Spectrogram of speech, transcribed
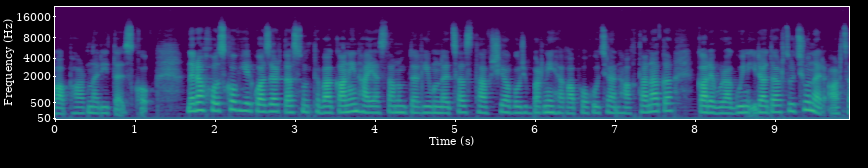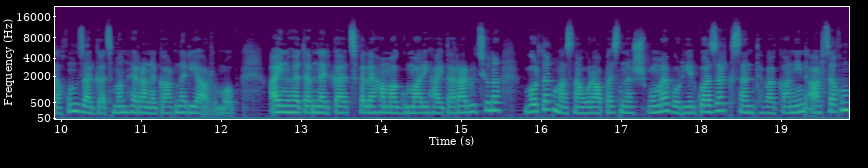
գաղափարների տեսքով։ Նրա խոսքով 2018 թվականին Հայաստանում տեղի ունեցած Թավշյա ոչ բռնի հեղափոխության հաղթանակը կարևորագույն իրադարձություն էր Արցախում զարգացման հերանեկարների առումով։ Այնուհետև ներկայացվել է համագումարի հայտարարությունը, որտեղ մասնավորապես նշվում է, որ 2020 թվականին Արցախում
